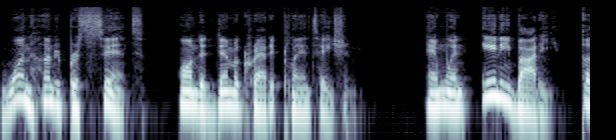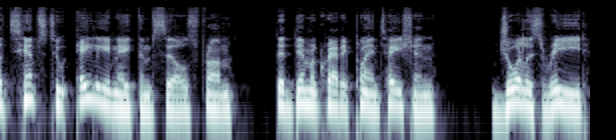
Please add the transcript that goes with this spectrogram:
100% on the Democratic plantation. And when anybody attempts to alienate themselves from the Democratic plantation, Joyless Reid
